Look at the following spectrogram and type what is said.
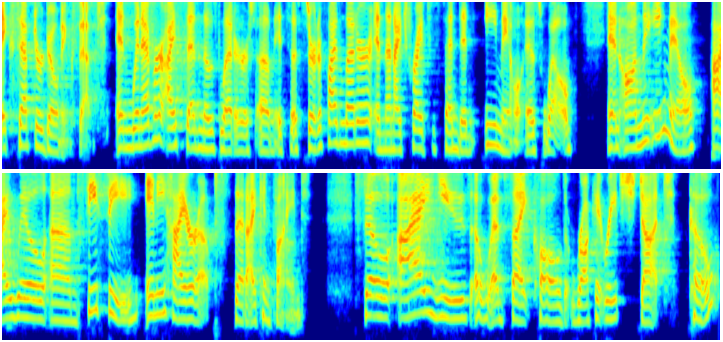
Accept or don't accept. And whenever I send those letters, um, it's a certified letter, and then I try to send an email as well. And on the email, I will um, CC any higher ups that I can find. So I use a website called rocketreach.co.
